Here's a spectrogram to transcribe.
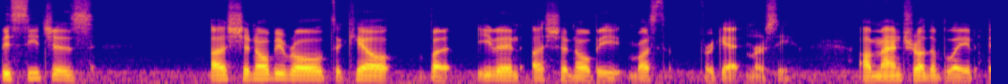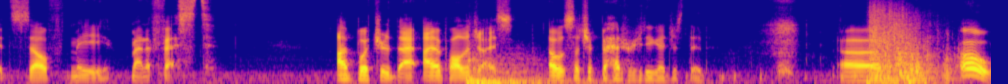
beseeches a shinobi role to kill, but even a shinobi must forget mercy. A mantra the blade itself may manifest. I butchered that. I apologize. That was such a bad reading I just did. Um, oh!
